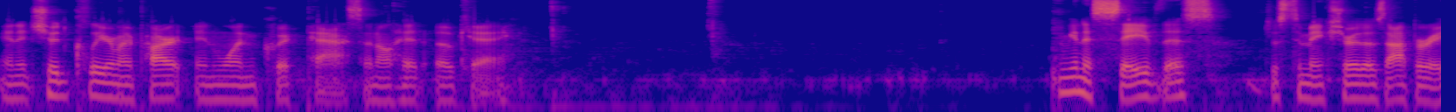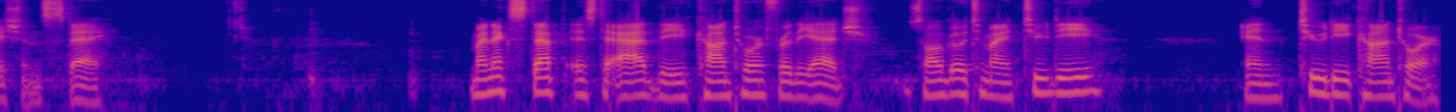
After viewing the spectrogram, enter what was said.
and it should clear my part in one quick pass and I'll hit OK. I'm to save this just to make sure those operations stay. My next step is to add the contour for the edge. So I'll go to my 2D and 2D contour.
